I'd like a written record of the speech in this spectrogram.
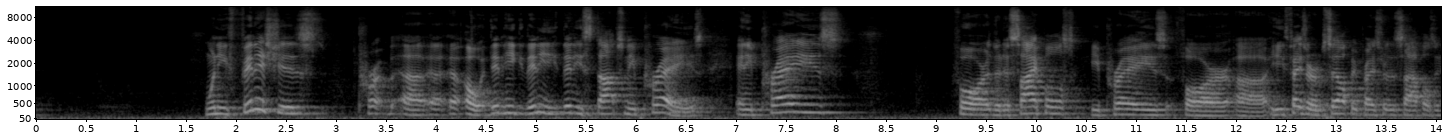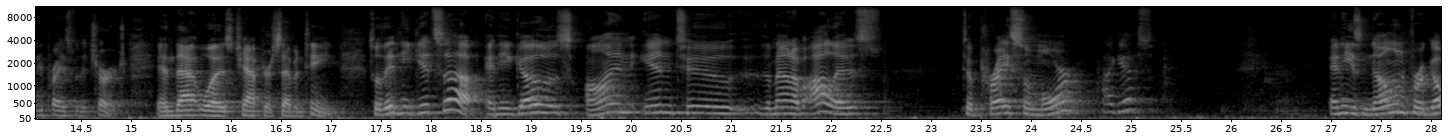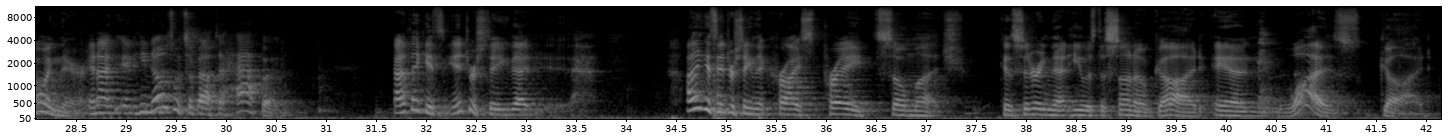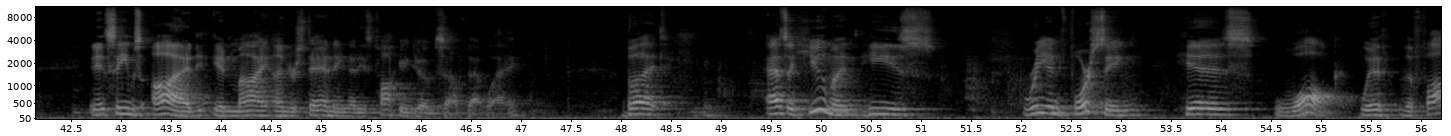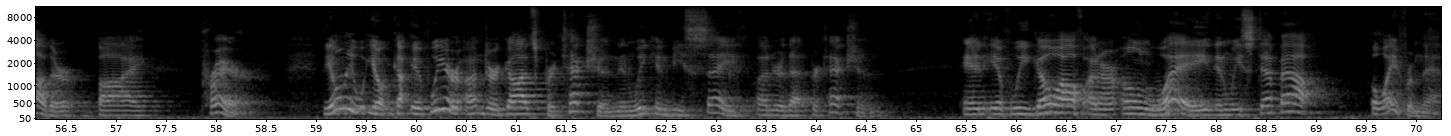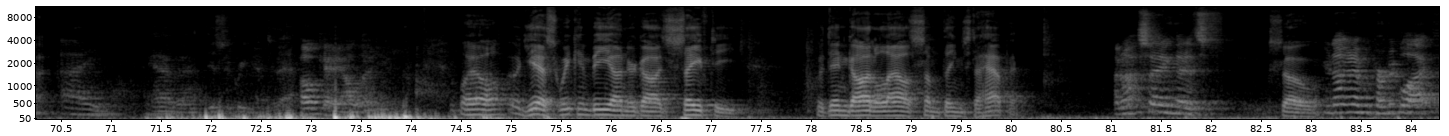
when he finishes, uh, uh, oh, then he then he then he stops and he prays, and he prays for the disciples. He prays for uh, he prays for himself. He prays for the disciples, and he prays for the church. And that was chapter 17. So then he gets up and he goes on into the Mount of Olives to pray some more, I guess. And he's known for going there. And, I, and he knows what's about to happen. I think it's interesting that I think it's interesting that Christ prayed so much, considering that he was the Son of God and was God. And it seems odd in my understanding that he's talking to himself that way. But as a human, he's reinforcing his walk with the Father by prayer. The only, you know, if we are under God's protection, then we can be safe under that protection. And if we go off on our own way, then we step out away from that. I have a disagreement to that. Okay, I'll let you. Well, yes, we can be under God's safety, but then God allows some things to happen. I'm not saying that it's So, you're not going to have a perfect life,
